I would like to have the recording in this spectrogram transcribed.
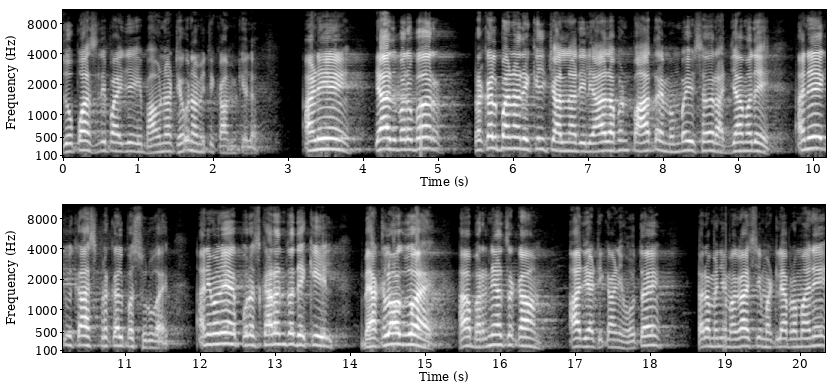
जोपासली पाहिजे ही भावना ठेवून आम्ही ते काम केलं. आणि त्याचबरोबर प्रकल्पांना देखील चालना दिली. आज आपण पाहत आहे मुंबईसह राज्यामध्ये अनेक विकास प्रकल्प सुरू आहेत. आणि म्हणून या पुरस्कारांचा देखील बॅकलॉग जो आहे हा भरण्याचं काम आज या ठिकाणी होत आहे खरं म्हणजे मगाशी म्हटल्याप्रमाणे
